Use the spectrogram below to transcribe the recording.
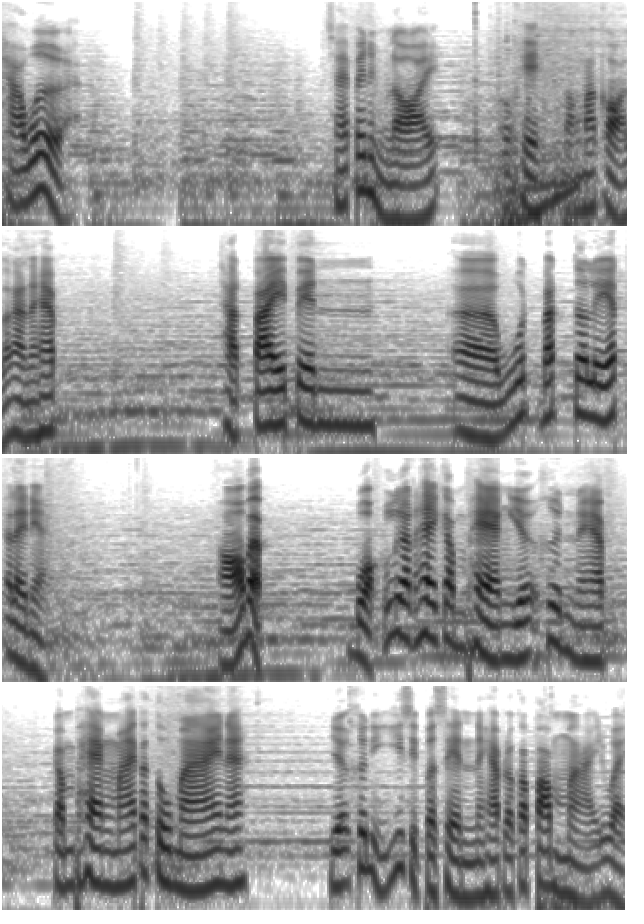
towerใช้ไป 100 โอเค ลองมาก่อนแล้วกันนะครับ ถัดไปเป็นเอ่อวูดบัตเตอร์เลสอะไรเนี่ย อ๋อแบบบวกเลือดให้กำแพงเยอะขึ้นนะครับ กำแพงไม้ประตูไม้นะ เยอะขึ้นอีก 20%นะครับ แล้วก็ป้อมไม้ด้วย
